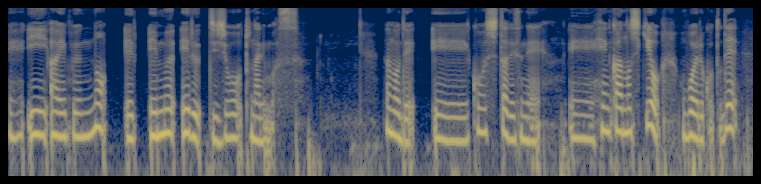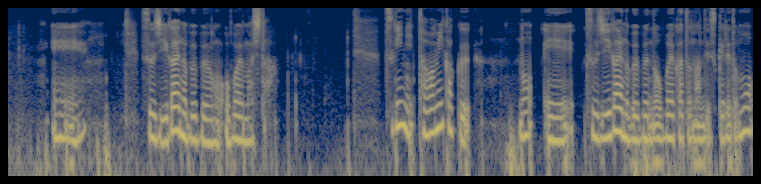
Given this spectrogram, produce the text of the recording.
えー、EI 分の ML 事乗となります。なので、えー、こうしたですね、えー、変換の式を覚えることで、えー、数字以外の部分を覚えました。次に、たわみ角の、えー、数字以外の部分の覚え方なんですけれども、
